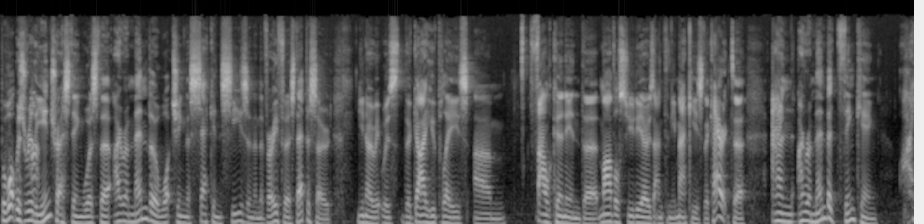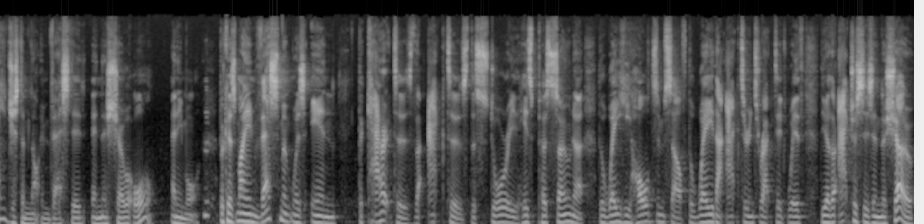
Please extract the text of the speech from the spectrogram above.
But what was really interesting was that i remember watching the second season and the very first episode. You know it was the guy who plays um, falcon in the marvel studios anthony mackie is the character. And i remembered thinking i just am not invested in this show at all anymore. Hmm. because my investment was in the characters, the actors, the story, his persona, the way he holds himself, the way that actor interacted with the other actresses in the show.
